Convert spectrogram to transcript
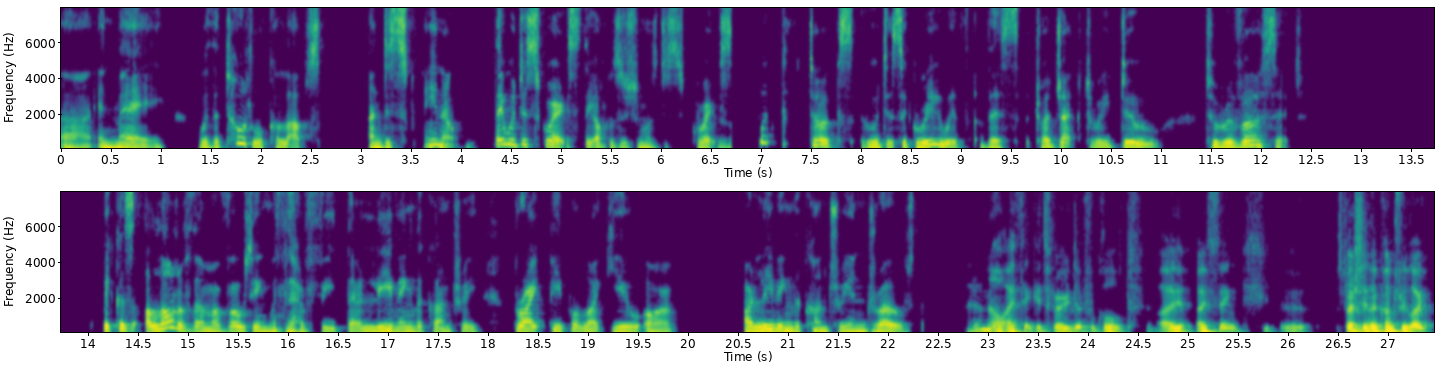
uh, in May with the total collapse and, dis- you know, they were disgraced. The opposition was disgraced. What can Turks who disagree with this trajectory do to reverse it? because a lot of them are voting with their feet. They're leaving the country. Bright people like you are are leaving the country in droves. I don't know. I think it's very difficult. I I think, uh, especially in a country like,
